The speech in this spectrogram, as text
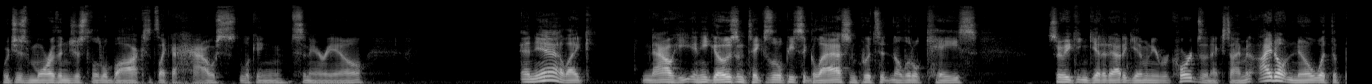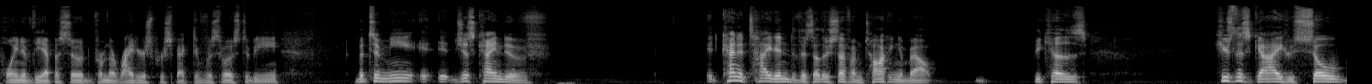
which is more than just a little box. It's like a house looking scenario. And yeah, like now he and he goes and takes a little piece of glass and puts it in a little case so he can get it out again when he records the next time. And I don't know what the point of the episode from the writer's perspective was supposed to be, but to me, it, it just kind of it kind of tied into this other stuff I'm talking about because here's this guy who's so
